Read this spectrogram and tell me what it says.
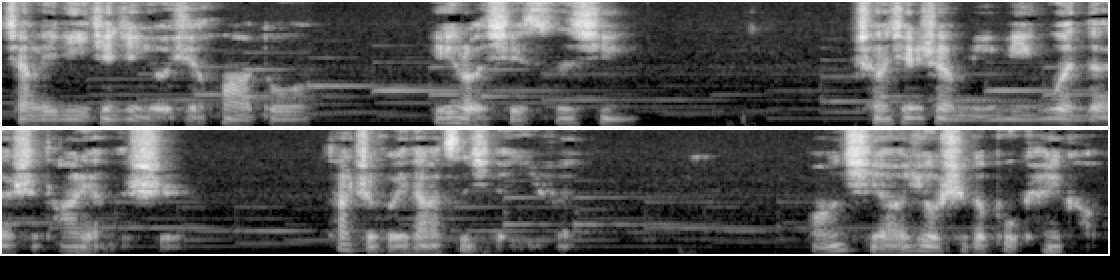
蒋丽丽渐渐有些话多，也有了些私心。程先生明明问的是他俩的事，他只回答自己的一份。王启尧又是个不开口。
